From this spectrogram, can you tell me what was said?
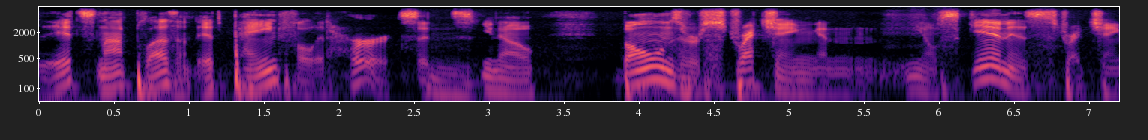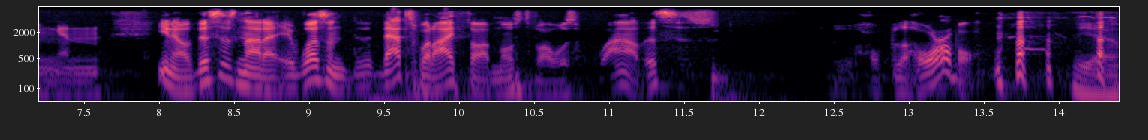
It's not pleasant. It's painful. It hurts. It's you know, bones are stretching and you know, skin is stretching and you know, this is not a. It wasn't. That's what I thought most of all was, wow, this is horrible. yeah.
